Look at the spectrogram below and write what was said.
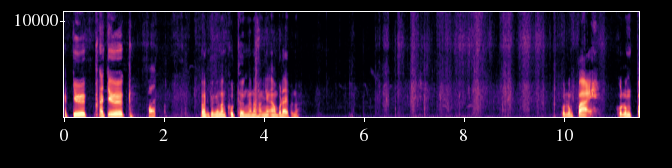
อะจึกอะจึกตอนนี้เพิ่นกำลังขุดถึงแล้วนะหังยังเอาบ่ได้เพิ่นว่ากดลงไปกดลงไป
